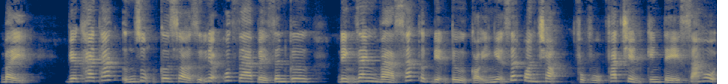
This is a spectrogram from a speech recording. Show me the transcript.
7. Việc khai thác ứng dụng cơ sở dữ liệu quốc gia về dân cư, định danh và xác thực điện tử có ý nghĩa rất quan trọng phục vụ phát triển kinh tế xã hội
